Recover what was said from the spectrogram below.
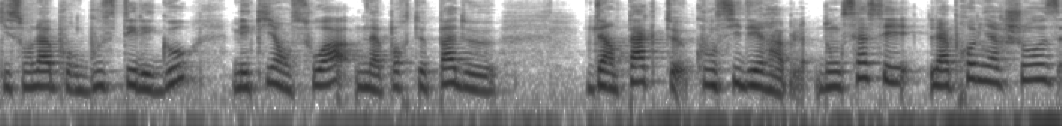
qui sont là pour booster l'ego, mais qui en soi n'apportent pas de, d'impact considérable. Donc ça, c'est la première chose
